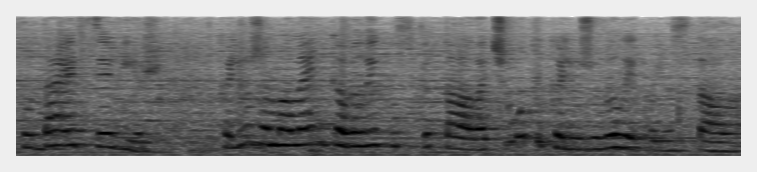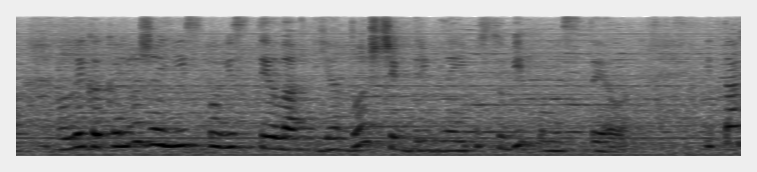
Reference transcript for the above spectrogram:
складається вірш. Калюжа маленька велику спитала, чому ти калюжу великою стала? Велика калюжа їй сповістила, я дощик дрібний у собі помістила. І так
